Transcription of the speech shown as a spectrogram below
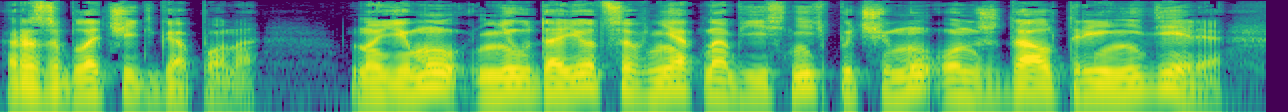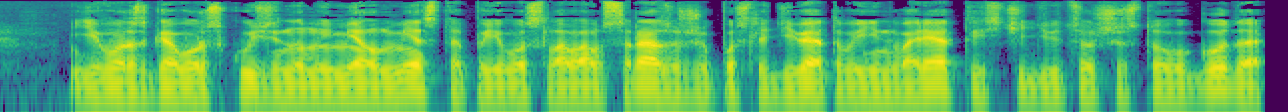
разоблачить Гапона. Но ему не удается внятно объяснить, почему он ждал три недели. Его разговор с Кузиным имел место, по его словам, сразу же после 9 января 1906 года,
